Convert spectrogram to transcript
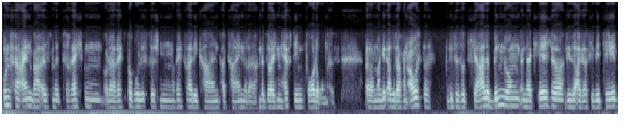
unvereinbar ist mit rechten oder rechtspopulistischen, rechtsradikalen Parteien oder mit solchen heftigen Forderungen ist. Äh, man geht also davon aus, dass diese soziale Bindung in der Kirche diese Aggressivität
